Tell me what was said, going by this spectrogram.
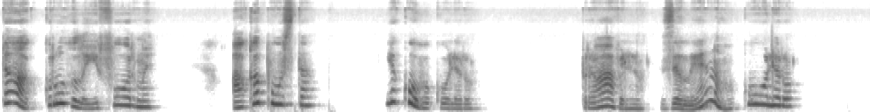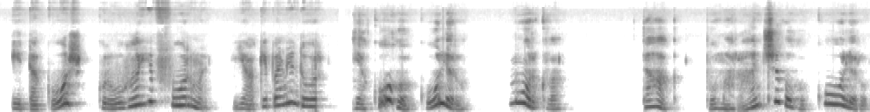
Так, круглої форми. А капуста якого кольору? Правильно, зеленого кольору. І також круглої форми, як і помідор. Якого кольору морква? Так, помаранчевого кольору.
